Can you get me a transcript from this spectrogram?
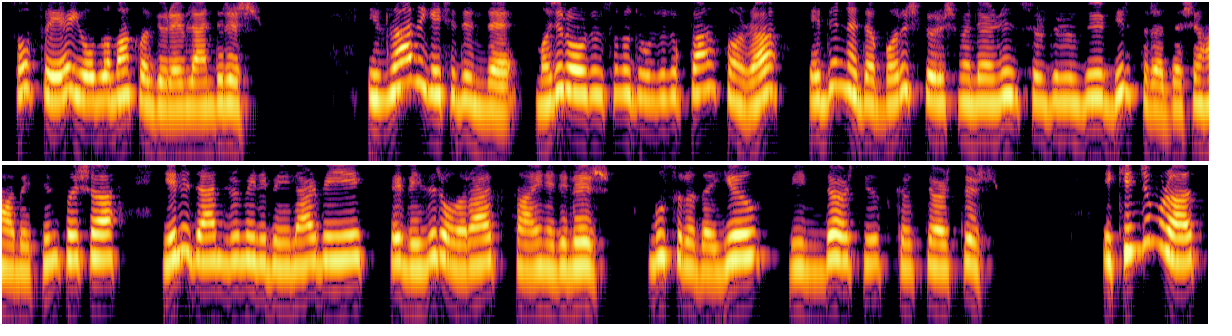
Sofya'ya yollamakla görevlendirir. İzlanda geçidinde Macar ordusunu durdurduktan sonra Edirne'de barış görüşmelerinin sürdürüldüğü bir sırada Şehabettin Paşa yeniden Rumeli Beylerbeyi ve vezir olarak tayin edilir. Bu sırada yıl 1444'tür. İkinci Murat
